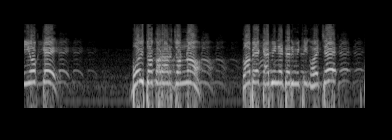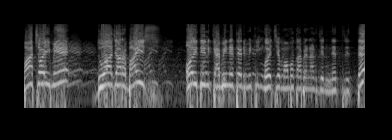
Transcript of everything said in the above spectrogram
নিয়োগকে বৈধ করার জন্য কবে ক্যাবিনেটের মিটিং হয়েছে? পাঁচই মে দু হাজার বাইশ। ওই দিন ক্যাবিনেটের মিটিং হয়েছে মমতা ব্যানার্জির নেতৃত্বে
